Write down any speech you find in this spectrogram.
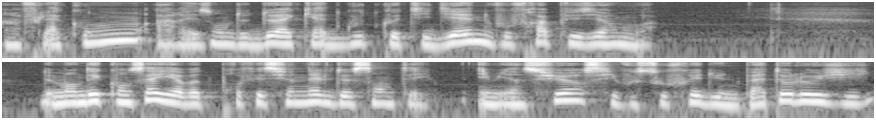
Un flacon, à raison de 2 à 4 gouttes quotidiennes, vous fera plusieurs mois. Demandez conseil à votre professionnel de santé. Et bien sûr, si vous souffrez d'une pathologie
